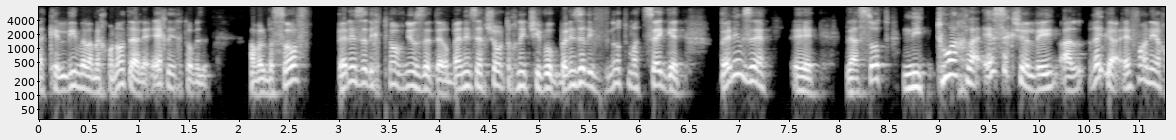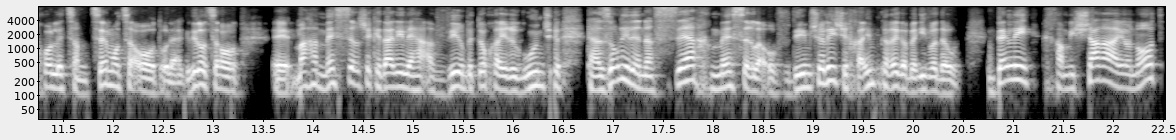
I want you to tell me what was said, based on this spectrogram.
לכלים ולמכונות האלה, איך לכתוב את זה. אבל בסוף בין אם זה לכתוב ניוזלטר, בין אם זה לחשוב על תוכנית שיווק, בין אם זה לבנות מצגת, בין אם זה אה, לעשות ניתוח לעסק שלי על רגע, איפה אני יכול לצמצם הוצאות או להגדיל הוצאות, אה, מה המסר שכדאי לי להעביר בתוך הארגון, ש... תעזור לי לנסח מסר לעובדים שלי שחיים כרגע באי ודאות. תן לי חמישה רעיונות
